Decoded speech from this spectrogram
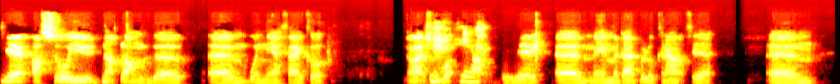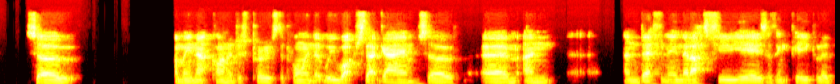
Yeah, I saw you not long ago um, win the FA Cup. I actually watched Yeah. that TV. Um, me and my dad were looking out for you. Um, so, I mean, that kind of just proves the point that we watched that game. So, um, and and definitely in the last few years, I think people are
